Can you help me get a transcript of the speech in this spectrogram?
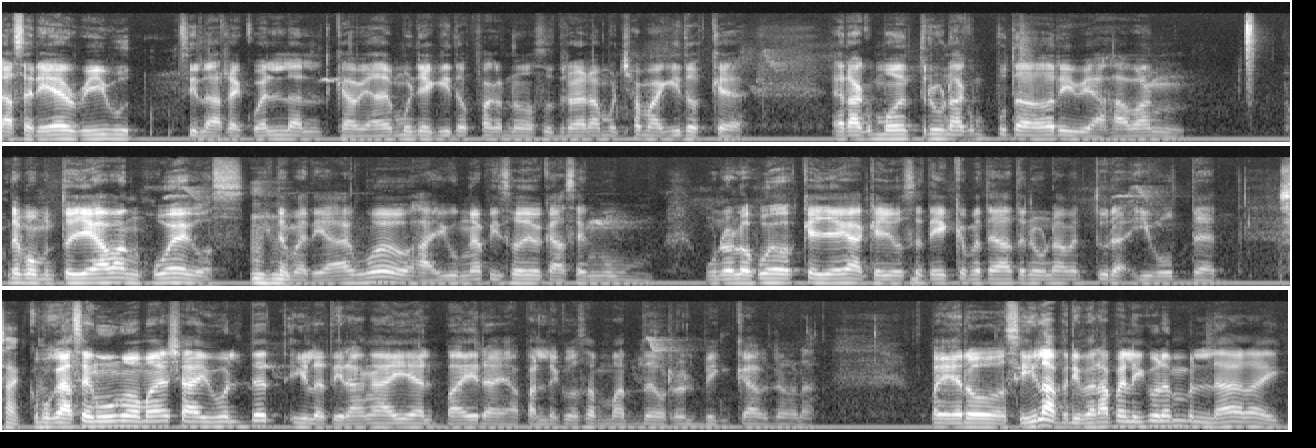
la serie de Reboot, si la recuerdan, que había de muñequitos para nosotros éramos chamaquitos, que era como dentro de una computadora y viajaban. De momento llegaban juegos y te metías en juegos. Hay un episodio que hacen un, uno de los juegos que llega que ellos se tienen que meter a tener una aventura, Evil Dead. Exacto. Como que hacen un homage a Evil Dead y le tiran ahí el Byra y a par de cosas más de horror bien cabronas. Pero sí, la primera película en verdad, like,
